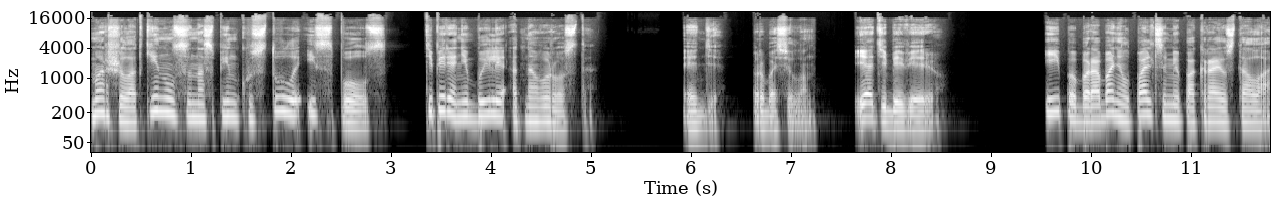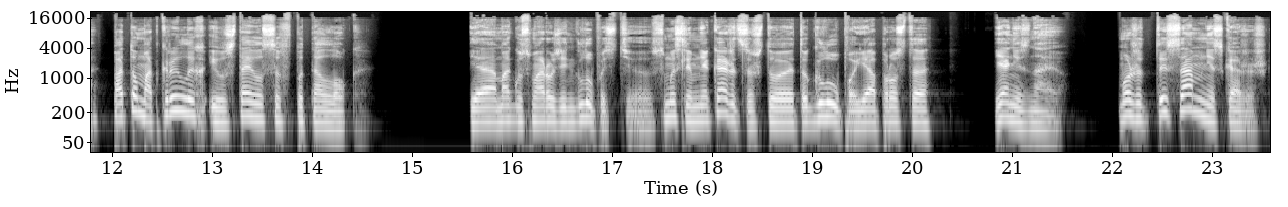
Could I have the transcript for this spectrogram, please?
Маршал откинулся на спинку стула и сполз. Теперь они были одного роста. «Эдди», — пробасил он, — «я тебе верю и побарабанил пальцами по краю стола. Потом открыл их и уставился в потолок. «Я могу сморозить глупость. В смысле, мне кажется, что это глупо. Я просто... Я не знаю. Может, ты сам мне скажешь?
